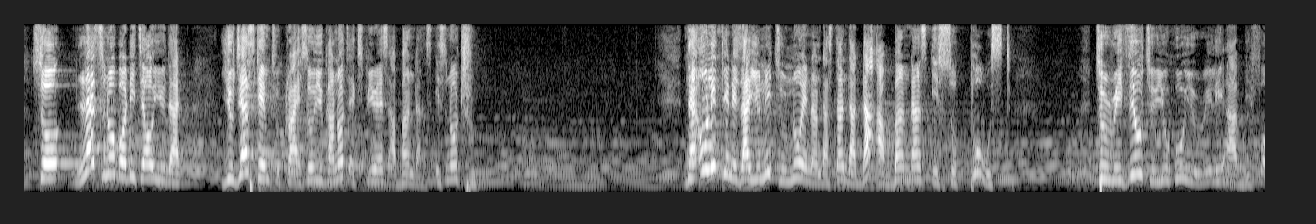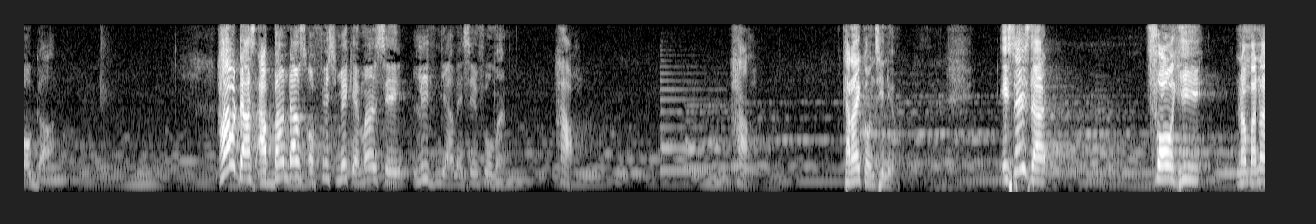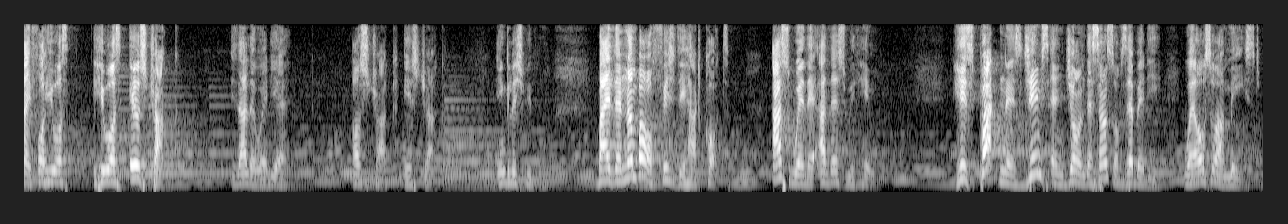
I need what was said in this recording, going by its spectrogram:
So let nobody tell you that you just came to Christ so you cannot experience abundance. It's not true. The only thing is that you need to know and understand that that abundance is supposed to reveal to you who you really are before God. How does abundance of fish make a man say, Leave me, I'm a sinful man? How? How? Can I continue? It says that for he number nine, for he was he was awestruck. Is that the word? Yeah. Awestruck, awestruck. English people by the number of fish they had caught, as were the others with him. His partners, James and John, the sons of Zebedee, were also amazed.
